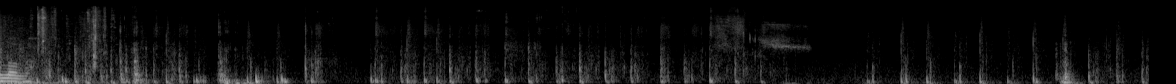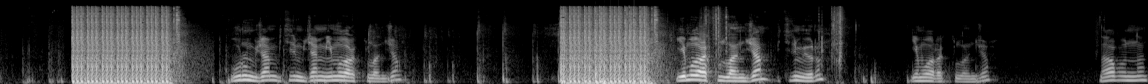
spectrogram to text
Allah Allah. Vurmayacağım, bitirmeyeceğim, yem olarak kullanacağım. Yem olarak kullanacağım. Bitirmiyorum. Yem olarak kullanacağım. Ne yapıyorsun lan?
